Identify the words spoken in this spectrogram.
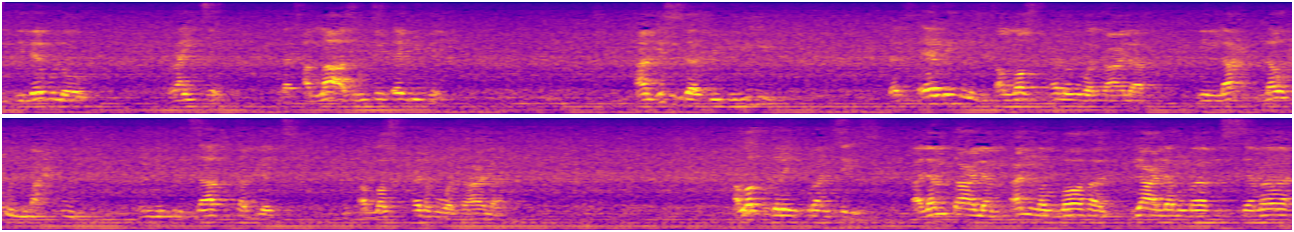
is the level of writing that Allah has written everything and this is that we believe that everything is with Allah subhanahu wa ta'ala اللوح المحفوظ اللي بتتذاق تابلت الله سبحانه وتعالى. الله في القرآن سيز ألم تعلم أن الله يعلم ما في السماء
